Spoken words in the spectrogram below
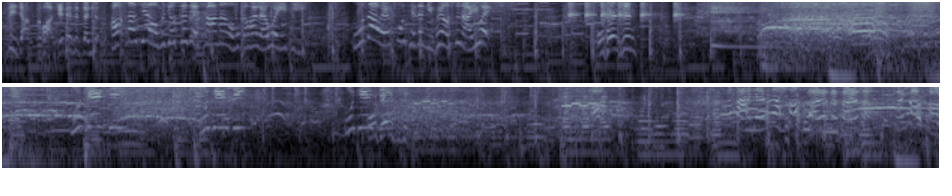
自己讲实话，绝对是真的。好，那现在我们就针对他呢，我们赶快来问一题：吴大伟目前的女朋友是哪一位？吴天心，吴天心，吴天心，吴天心好，打人了，打人了，打人了，来闹场了。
